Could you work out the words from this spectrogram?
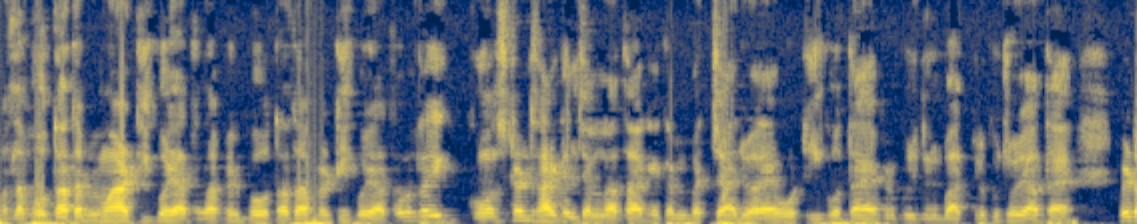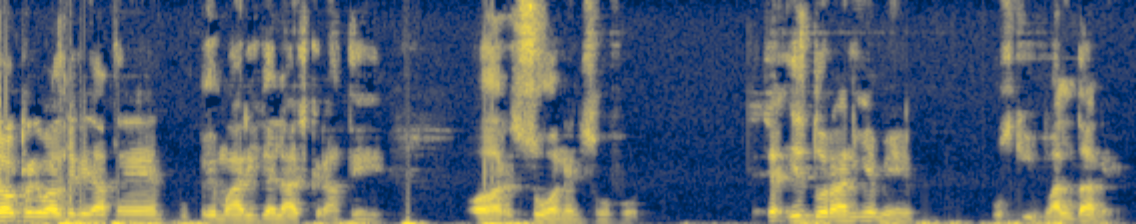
مطلب ہوتا تھا بیمار ٹھیک ہو جاتا تھا، پھر وہ ہوتا تھا، پھر ٹھیک ہو جاتا تھا۔ مطلب ایک کانسٹنٹ سائیکل چل رہا تھا کہ کبھی بچہ جو ہے وہ ٹھیک ہوتا ہے، پھر کچھ دن بعد پھر کچھ ہو جاتا ہے۔ پھر ڈاکٹر کے پاس لے کے جاتے ہیں، بیماری کا علاج کراتے ہیں اور سو آن اینڈ سو فور اچھا اس دورانیے میں اس کی والدہ نے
